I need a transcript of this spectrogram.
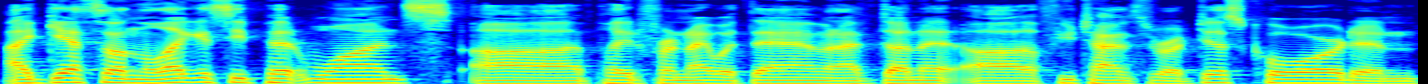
I guess on the legacy pit once. Uh, I played for a night with them, and I've done it uh, a few times through our Discord, and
